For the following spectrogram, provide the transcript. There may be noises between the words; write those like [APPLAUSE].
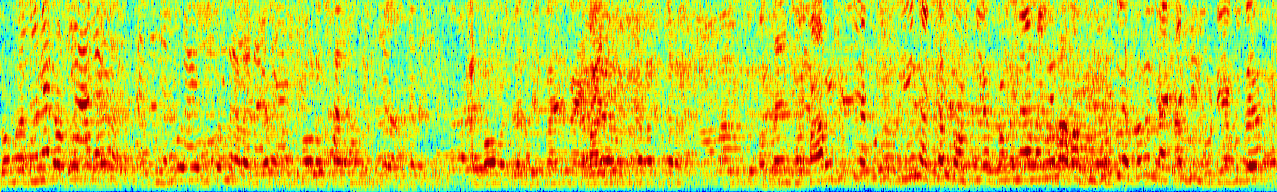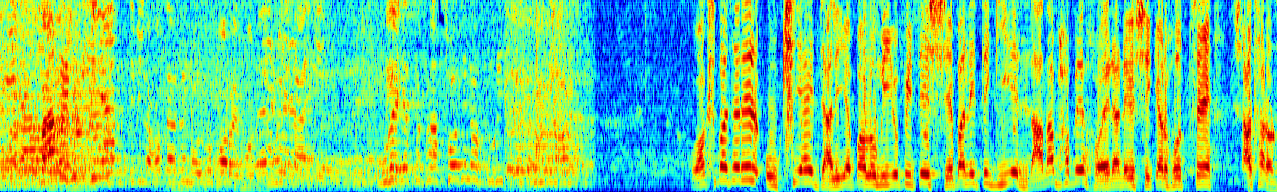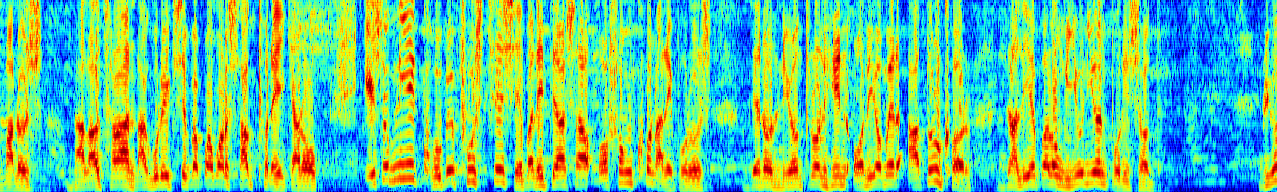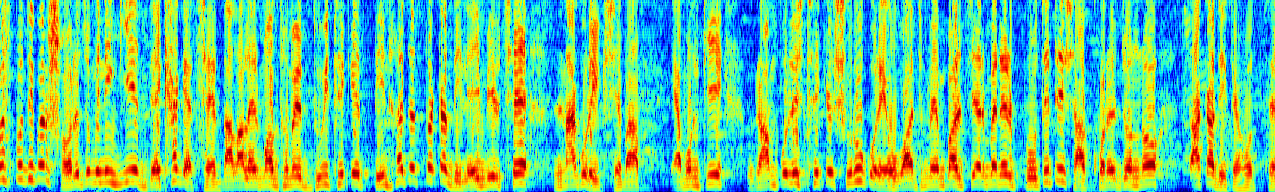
জমা দিয়ে তো সকালে দুপুরের তো মেলা দিন এখন দশ টিয়ার ধরে না ধরে দিন। দিবি হতে নইব পরে পরে হয়ে নাই। উড়ে গেছে পাঁচ ছ দিন ঘুরি কক্সবাজারের উখিয়ায় জালিয়াপালং ইউপিতে সেবা নিতে গিয়ে নানাভাবে হয়রানির শিকার হচ্ছে সাধারণ মানুষ। দালাল ছাড়া নাগরিক সেবা পাওয়ার সাধ্য নেই কারও। এসব নিয়ে ক্ষোভে ফুসছে সেবা নিতে আসা অসংখ্য নারী পুরুষ। যেন নিয়ন্ত্রণহীন অনিয়মের আতুরঘর জালিয়াপালং ইউনিয়ন পরিষদ। বৃহস্পতিবার সরেজমিনে গিয়ে দেখা গেছে, দালালের মাধ্যমে দুই থেকে তিন হাজার টাকা দিলেই মিলছে নাগরিক সেবা। এমনকি গ্রাম পুলিশ থেকে শুরু করে ওয়ার্ড মেম্বার চেয়ারম্যানের প্রতিটি স্বাক্ষরের জন্য টাকা দিতে হচ্ছে।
